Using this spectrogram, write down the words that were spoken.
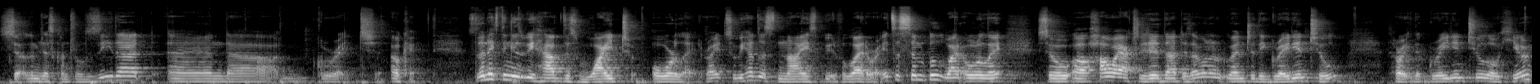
So let me just control Z that and uh, great. Okay so the next thing is we have this white overlay, right? So we have this nice, beautiful white overlay. It's a simple white overlay. So uh, how I actually did that is I went to the gradient tool, sorry, the gradient tool over here,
